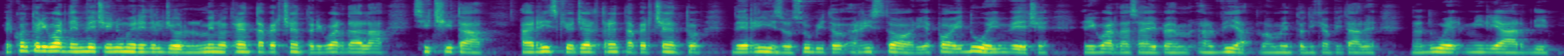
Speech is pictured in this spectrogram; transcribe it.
Per quanto riguarda invece i numeri del giorno, il meno 30% riguarda la siccità a rischio già il 30% del riso, subito ristori e poi 2 invece riguarda Saipem al via l'aumento di capitale da 2 miliardi.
